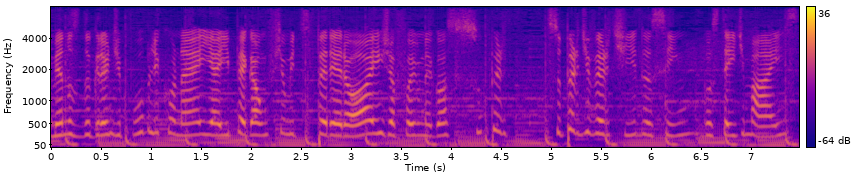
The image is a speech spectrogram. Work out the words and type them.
menos do grande público, né? E aí pegar um filme de super-herói já foi um negócio super super divertido assim, gostei demais.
